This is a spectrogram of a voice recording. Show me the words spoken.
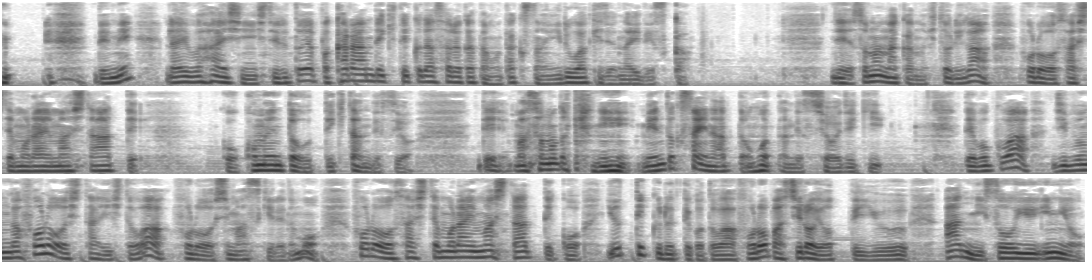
でね、ライブ配信してるとやっぱ絡んできてくださる方もたくさんいるわけじゃないですか。で、その中の一人がフォローさせてもらいましたって、こうコメントを打ってきたんですよ。で、まあその時にめんどくさいなって思ったんです、正直。で、僕は自分がフォローしたい人はフォローしますけれども、フォローさせてもらいましたってこう言ってくるってことはフォローバしろよっていう案にそういう意味を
